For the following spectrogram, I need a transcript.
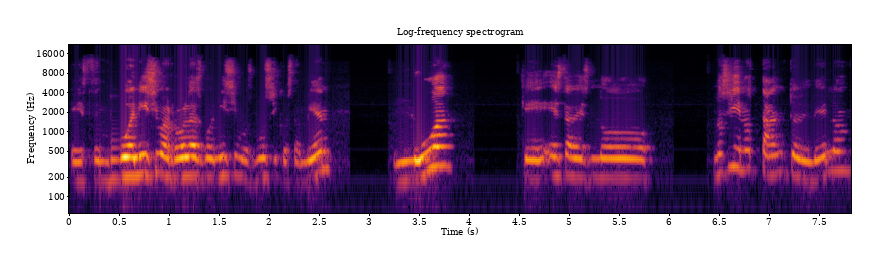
este, buenísimas rolas, buenísimos músicos también. Lua, que esta vez no, no se llenó tanto el Delo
